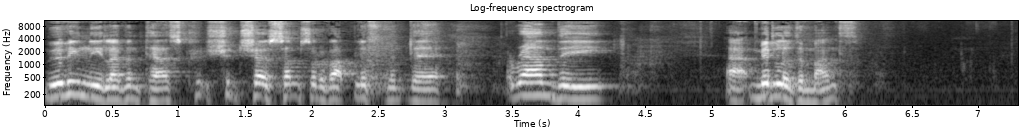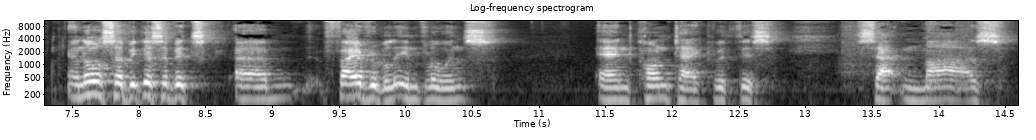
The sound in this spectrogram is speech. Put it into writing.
Moving in the 11th house should show some sort of upliftment there around the uh, middle of the month. And also because of its um, favourable influence and contact with this Saturn Mars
